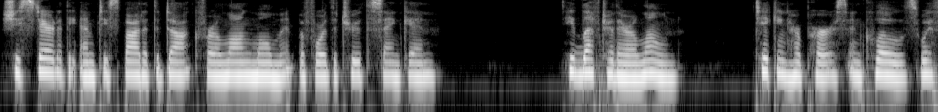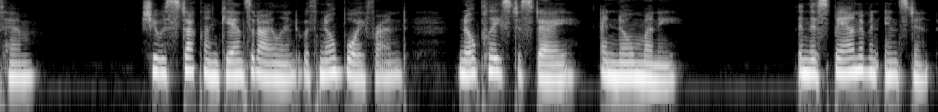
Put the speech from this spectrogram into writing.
She stared at the empty spot at the dock for a long moment before the truth sank in. He'd left her there alone, taking her purse and clothes with him. She was stuck on Gansett Island with no boyfriend, no place to stay, and no money. In the span of an instant,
